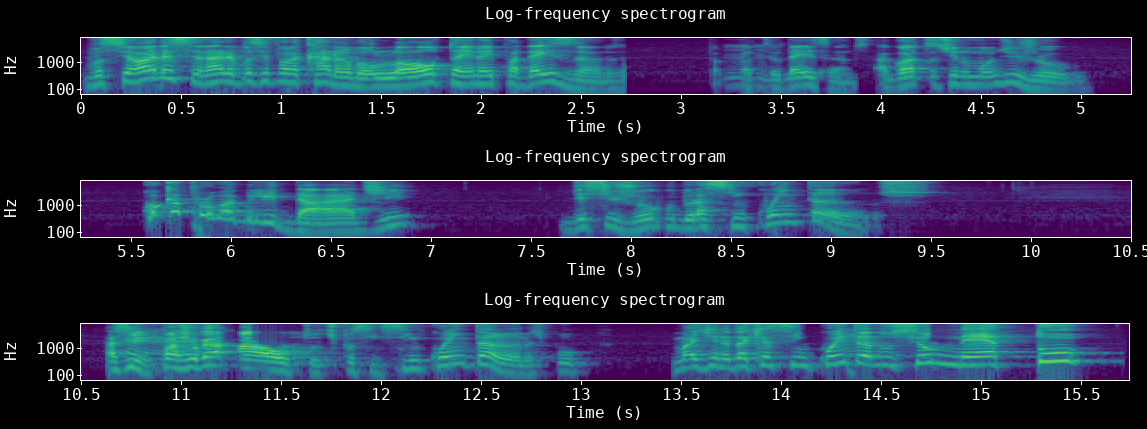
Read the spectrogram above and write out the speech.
você olha o cenário e você fala, caramba, o LoL tá indo aí pra 10 anos. Né? Bateu uhum. 10 anos. Agora tá assistindo um monte de jogo. Qual que é a probabilidade desse jogo durar 50 anos? Assim, é, pra jogar alto, tipo assim, 50 anos. Tipo, imagina, daqui a 50 anos o seu neto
